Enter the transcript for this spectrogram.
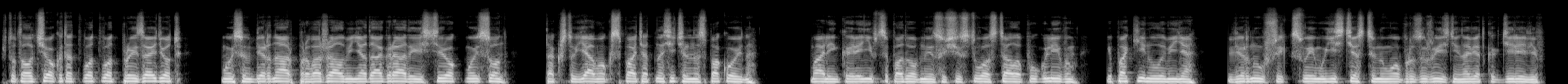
что толчок этот вот-вот произойдет. Мой сын Бернар провожал меня до ограды и стерег мой сон, так что я мог спать относительно спокойно. Маленькое ленивцеподобное существо стало пугливым и покинуло меня, вернувшись к своему естественному образу жизни на ветках деревьев.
